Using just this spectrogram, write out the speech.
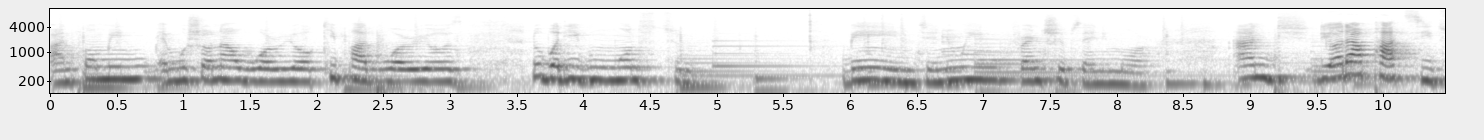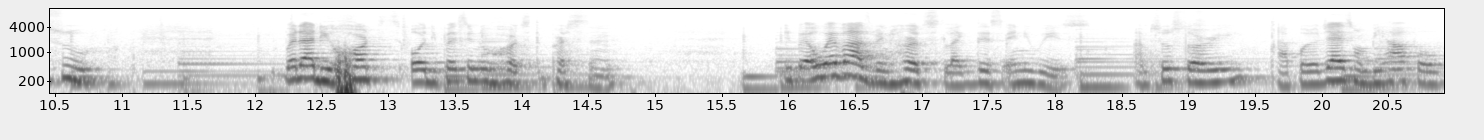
and forming emotional warrior, keypad warriors. Nobody even wants to be in genuine friendships anymore. And the other party too, whether the hurt or the person who hurts the person. If whoever has been hurt like this anyways i'm so sorry. I apologize on behalf of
